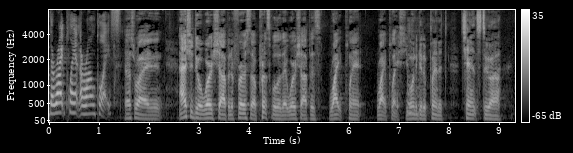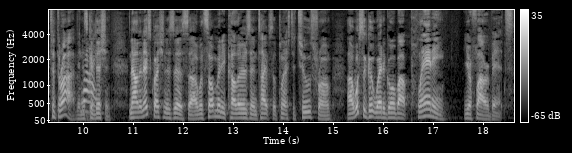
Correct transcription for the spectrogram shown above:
the right plant in the wrong place. That's right. And I actually do a workshop, and the first uh, principle of that workshop is right plant, right place. You want to get a plant a chance to uh, to thrive in Right. condition. Now, the next question is this: uh, With so many colors and types of plants to choose from, uh, what's a good way to go about planting your flower beds?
